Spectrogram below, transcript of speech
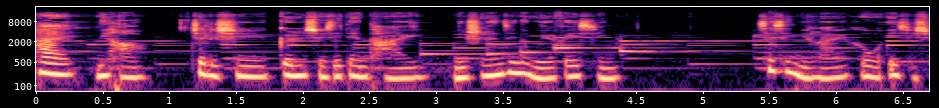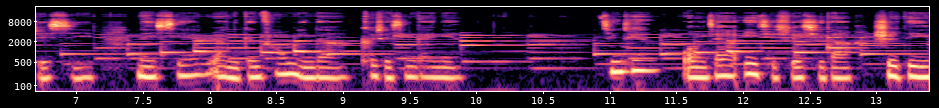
嗨，你好，这里是个人学习电台女神人精的午夜飞行。谢谢你来和我一起学习那些让你更聪明的科学新概念。今天我们将要一起学习的是第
